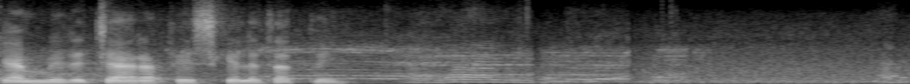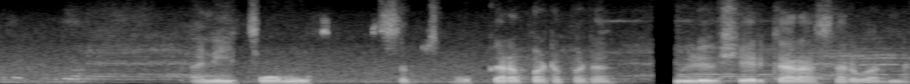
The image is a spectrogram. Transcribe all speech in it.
कॅमेरे चेहरा फेस केला जात नाही. आणि चॅनल सबस्क्राईब करा पटापट. व्हिडिओ शेअर करा सर्वांना.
